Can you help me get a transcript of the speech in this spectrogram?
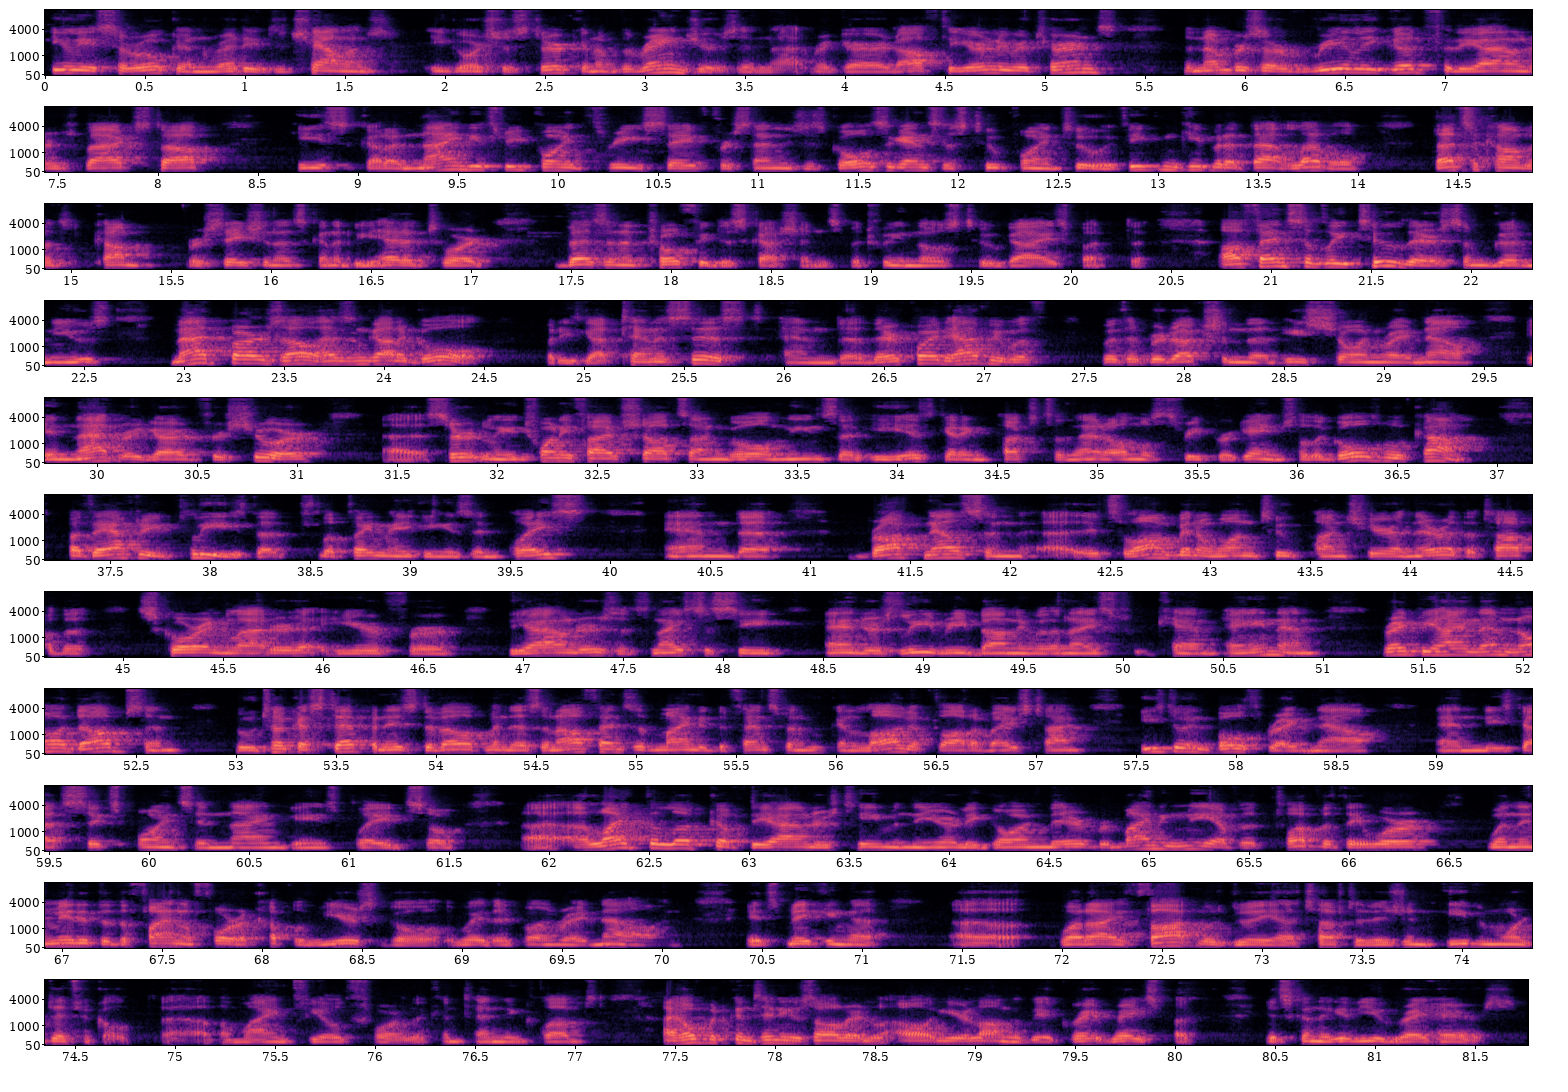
Ilya Sorokin ready to challenge Igor Shesterkin of the Rangers in that regard? Off the early returns, the numbers are really good for the Islanders backstop. He's got a 93.3 save percentage. His goals against is 2.2. If he can keep it at that level, that's a conversation that's going to be headed toward Vezina Trophy discussions between those two guys. But uh, offensively, too, there's some good news. Matt Barzal hasn't got a goal, but he's got 10 assists, and uh, they're quite happy with with the production that he's showing right now in that regard for sure. Uh, certainly, 25 shots on goal means that he is getting pucks to the net almost three per game. So the goals will come, but they have to be pleased that the playmaking is in place. And uh, Brock Nelson, uh, it's long been a one-two punch here, and they're at the top of the scoring ladder here for the Islanders. It's nice to see Anders Lee rebounding with a nice campaign, and right behind them, Noah Dobson, who took a step in his development as an offensive-minded defenseman who can log a lot of ice time. He's doing both right now, and he's got six points in nine games played. So uh, I like the look of the Islanders team in the early going. They're reminding me of the club that they were when they made it to the Final Four a couple of years ago, the way they're going right now. And it's making a uh, what I thought would be a tough division even more difficult uh, of a minefield for the contending clubs. I hope it continues all, all year long. It'll be a great race, but it's going to give you gray hairs.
